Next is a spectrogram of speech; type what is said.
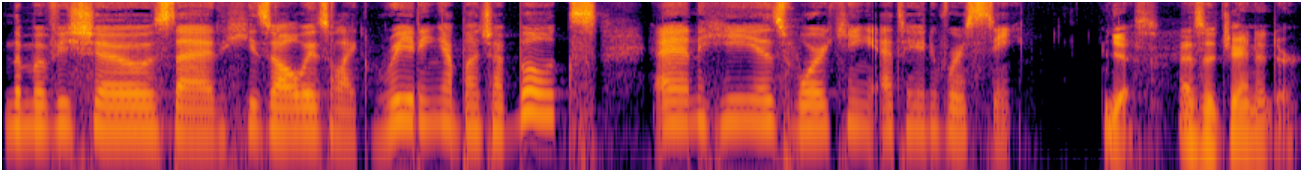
the movie shows that he's always like reading a bunch of books and he is working at a university Yes, as a janitor.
